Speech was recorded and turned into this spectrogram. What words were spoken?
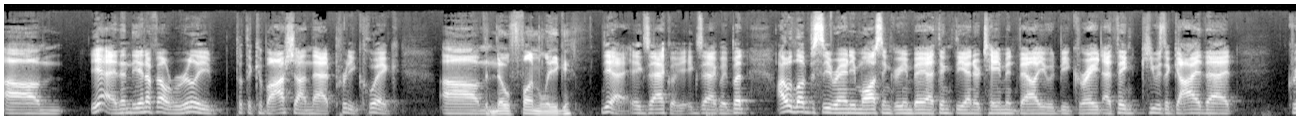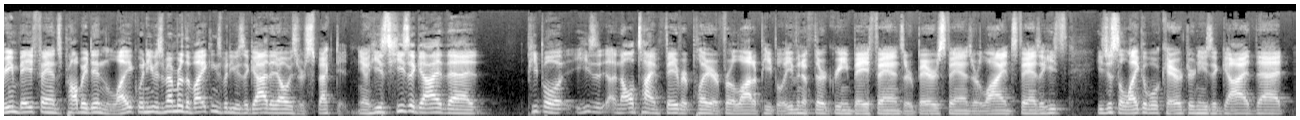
Yeah. Um, yeah, and then the NFL really put the kibosh on that pretty quick. Um, no fun league. Yeah, exactly, exactly. But I would love to see Randy Moss in Green Bay. I think the entertainment value would be great. I think he was a guy that Green Bay fans probably didn't like when he was a member of the Vikings, but he was a guy they always respected. You know, he's he's a guy that people he's an all-time favorite player for a lot of people, even if they're Green Bay fans or Bears fans or Lions fans. Like he's he's just a likable character, and he's a guy that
